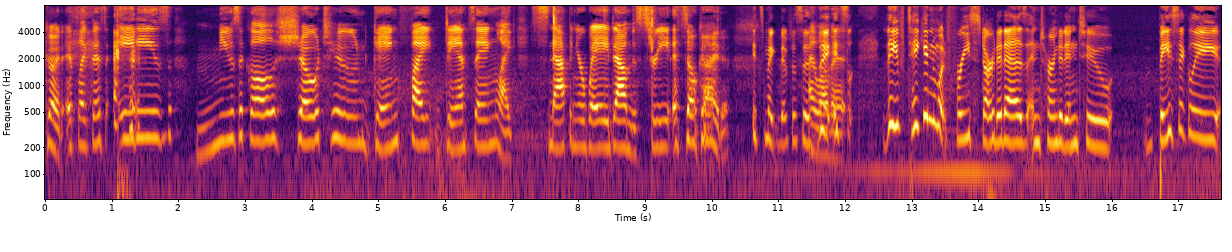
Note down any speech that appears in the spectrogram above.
good. It's like this 80s musical show tune gang fight dancing like snapping your way down the street. It's so good. it's magnificent. I They- love it's, it. They've taken what Free started as and turned it into basically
